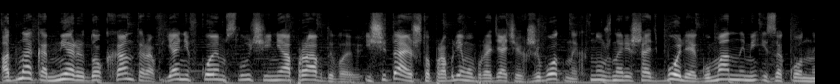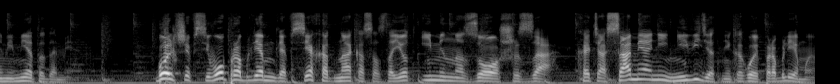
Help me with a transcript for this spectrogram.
Однако меры док-хантеров я ни в коем случае не оправдываю и считаю, что проблему бродячих животных нужно решать более гуманными и законными методами. Больше всего проблем для всех, однако, создает именно зоошиза. Хотя сами они не видят никакой проблемы.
